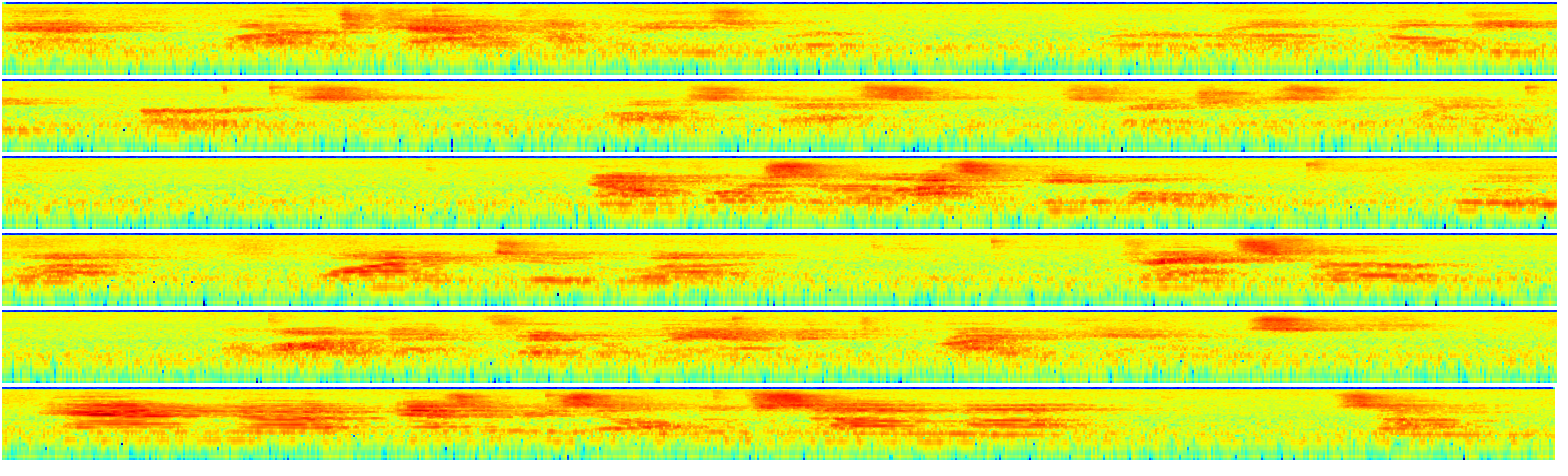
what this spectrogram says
And large cattle companies were, were uh, roaming herds across vast stretches of Wyoming. Now, of course, there were lots of people who uh, wanted to uh, transfer a lot of that federal land into private hands. And uh, as a result of some, uh, some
